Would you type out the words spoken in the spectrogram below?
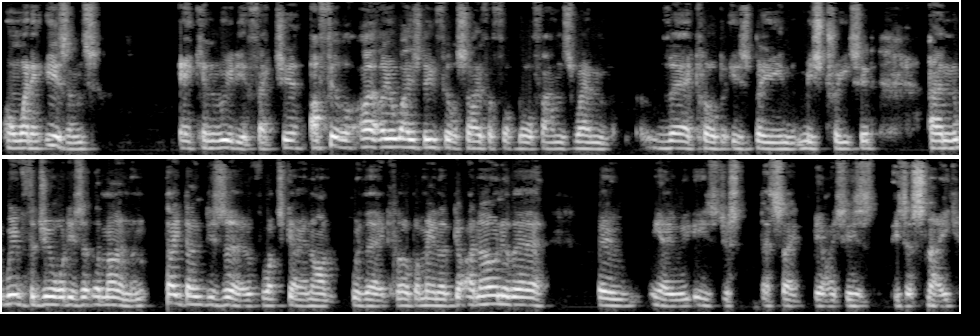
And when it isn't, it can really affect you. I feel I, I always do feel sorry for football fans when their club is being mistreated. And with the Geordies at the moment, they don't deserve what's going on with their club. I mean, they've got an owner there who, you know, he's just, let's say, be honest, he's, he's a snake,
